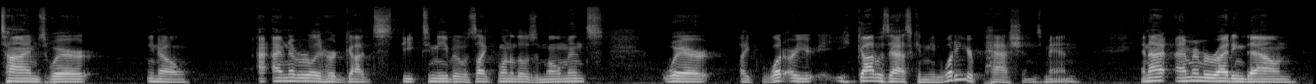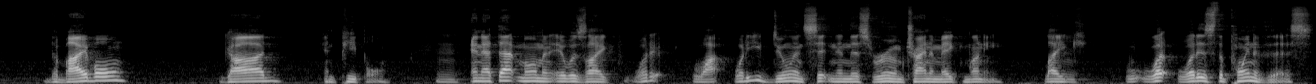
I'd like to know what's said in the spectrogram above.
times where, you know, I, have never really heard God speak to me, but it was like one of those moments where, like, what are your, God was asking me, What are your passions, man? And I, I remember writing down the Bible, God, and people Mm. And at that moment, it was like, what, what, what are you doing sitting in this room trying to make money? Like, mm. what, what is the point of this?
